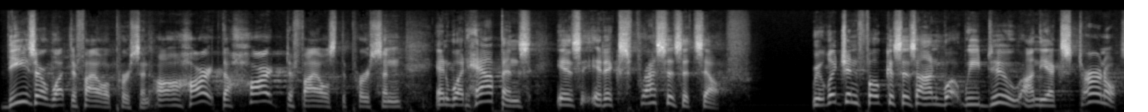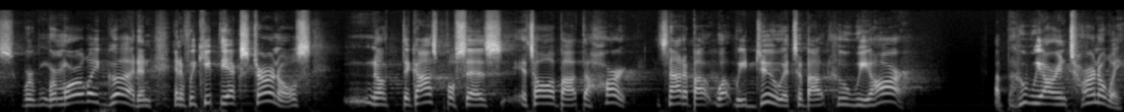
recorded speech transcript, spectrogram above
These are what defile a person. A heart, the heart defiles the person, and what happens is it expresses itself. Religion focuses on what we do, on the externals. We're, we're morally good, and, and if we keep the externals, know, the gospel says it's all about the heart. It's not about what we do, it's about who we are, uh, who we are internally.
